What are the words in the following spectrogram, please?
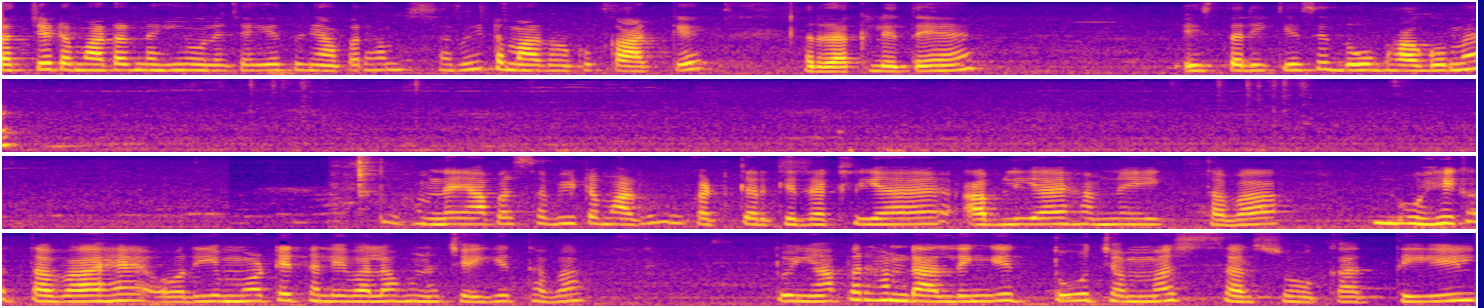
कच्चे टमाटर नहीं होने चाहिए। तो यहाँ पर हम सभी टमाटर को काट के रख लेते हैं। इस तरीके से दो भागों में तो हमने यहाँ पर सभी टमाटर को कट करके रख लिया है। अब लिया है हमने एक तवा, लोहे का तवा है और ये मोटे तले वाला होना चाहिए तवा। तो यहाँ पर हम डाल देंगे दो चम्मच सरसों का तेल।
